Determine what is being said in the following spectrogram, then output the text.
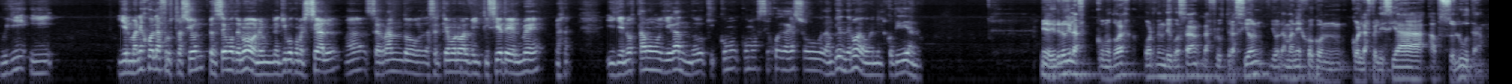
Oye, y, el manejo de la frustración, pensemos de nuevo en un equipo comercial, ¿eh? cerrando, acerquémonos al 27 del mes, y que no estamos llegando, ¿cómo, ¿cómo se juega eso también de nuevo en el cotidiano? Mira, yo creo que la, como todas orden de cosas, la frustración yo la manejo con, con, la felicidad absoluta.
